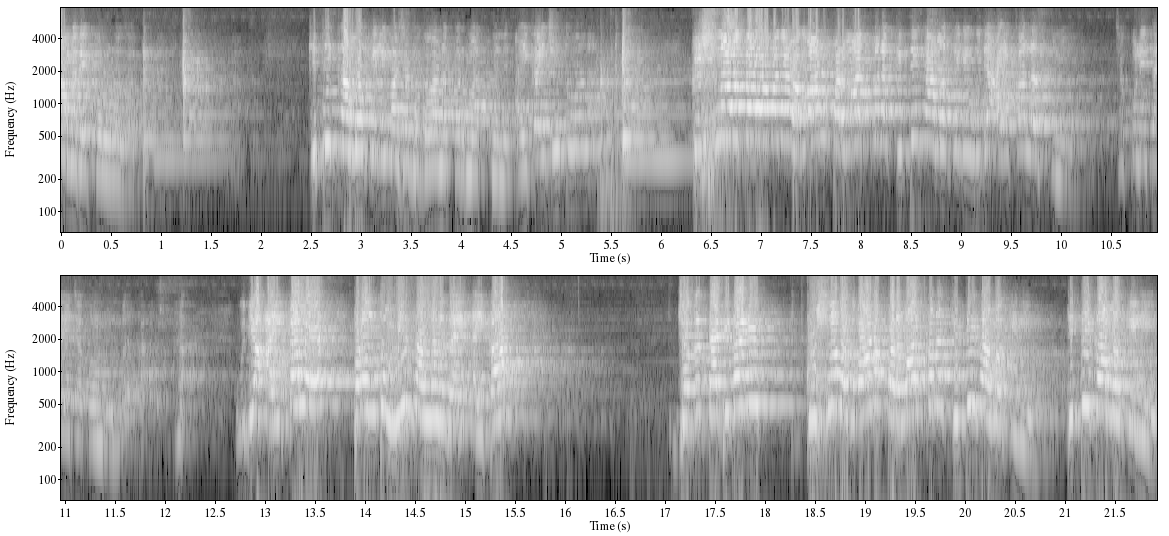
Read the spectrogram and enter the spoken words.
कामे जीवनामध्ये करून जातो. किती कामं केली माझ्या भगवान परमात्म्याने? ऐकायची तुम्हाला? कृष्ण अवतारामध्ये भगवान परमात्म्याने किती कामं केली? उद्या ऐकालच तुम्ही. चकुलीताईच्या तोंडून बरं का? उद्या ऐकालच परंतु मी सांगून जाईल ऐका. जगत त्या ठिकाणी कृष्ण भगवान परमात्म्याने किती कामं केली? किती कामं केली?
